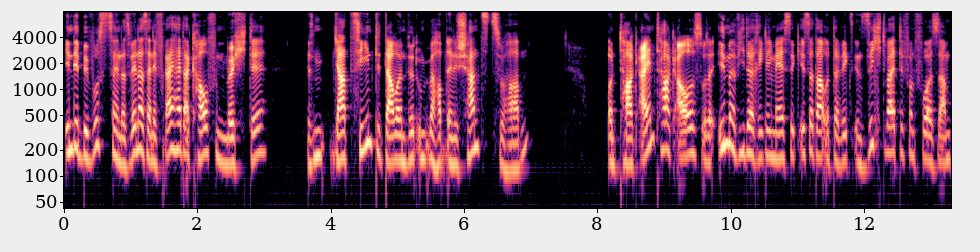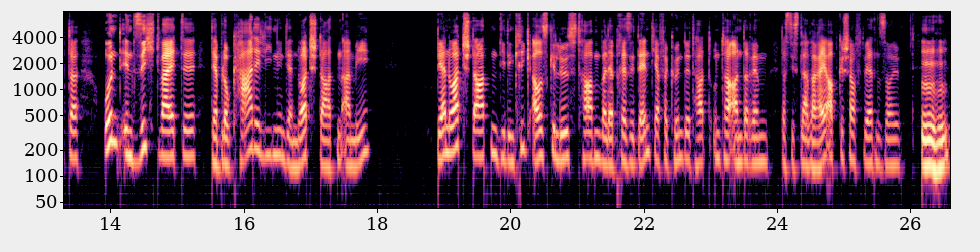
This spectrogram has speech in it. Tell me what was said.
in dem Bewusstsein, dass wenn er seine Freiheit erkaufen möchte, es Jahrzehnte dauern wird, um überhaupt eine Chance zu haben. Und Tag ein, Tag aus oder immer wieder regelmäßig ist er da unterwegs in Sichtweite von Fort Sumter und in Sichtweite der Blockadelinien der Nordstaatenarmee. Der Nordstaaten, die den Krieg ausgelöst haben, weil der Präsident ja verkündet hat, unter anderem, dass die Sklaverei abgeschafft werden soll. Mhm.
